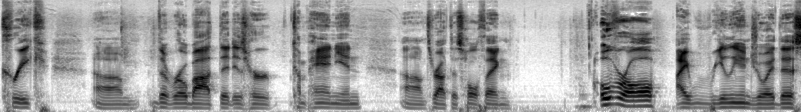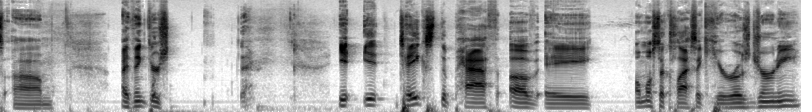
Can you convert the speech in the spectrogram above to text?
Creek, um, the robot that is her companion. um, throughout this whole thing. Overall, I really enjoyed this. Um, I think there's it it takes the path of a almost a classic hero's journey,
